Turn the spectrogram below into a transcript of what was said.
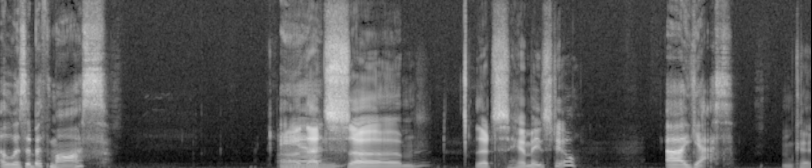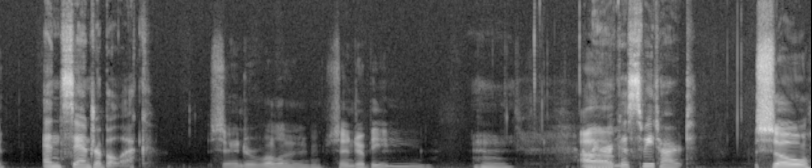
Elisabeth Moss. Uh, that's um, that's Handmaid's Tale. Uh, yes. Okay. And Sandra Bullock. Sandra Bullock. Sandra B. America's sweetheart. So,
